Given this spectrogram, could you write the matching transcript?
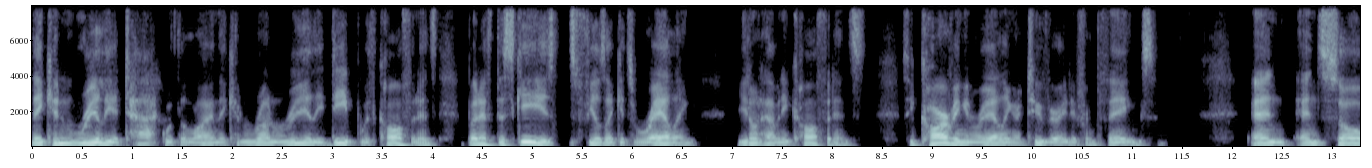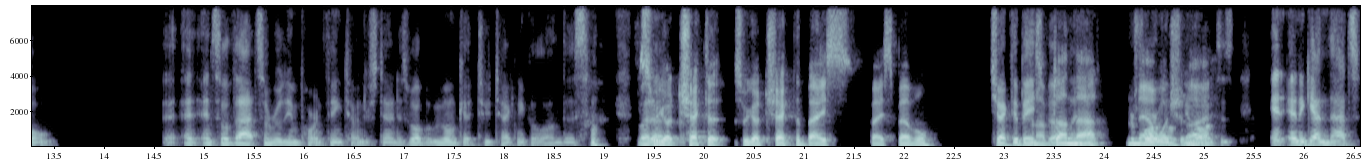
they can really attack with the line. They can run really deep with confidence. But if the ski is feels like it's railing you don't have any confidence. See carving and railing are two very different things. And and so and, and so that's a really important thing to understand as well but we won't get too technical on this but, so we uh, got check the so we got check the base base bevel. Check the base and i've done that. Now what should nuances. i and, and again that's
